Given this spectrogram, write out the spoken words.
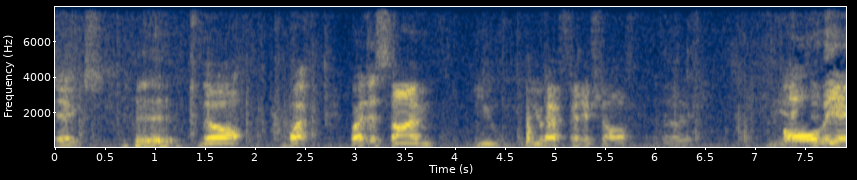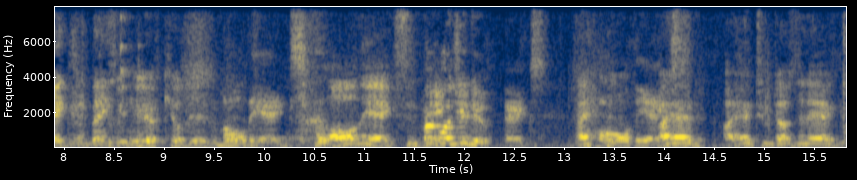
eggs. No, by by this time you you have finished off the, the All the eggs and we, bacon. we have killed the eggs and bacon. All the eggs. all the eggs and But bacon. what'd you do? Eggs. I, All the eggs. I had I had two dozen eggs.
